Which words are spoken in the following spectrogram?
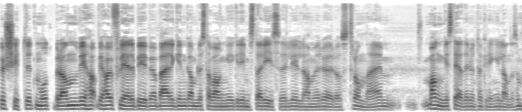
beskyttet mot brann? Vi, vi, har jo flere byer. Vi har Bergen, Gamle Stavanger, Grimstad, Riise, Lillehammer, Røros, Trondheim. Mange steder rundt omkring i landet som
